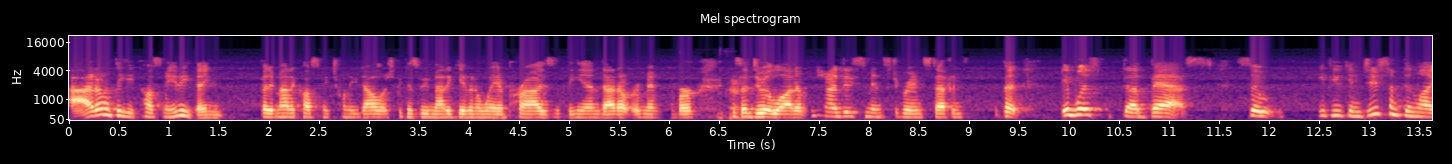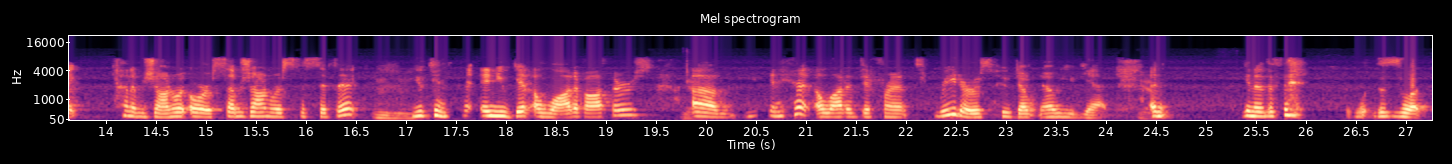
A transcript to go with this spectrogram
I don't think it cost me anything. But it might have cost me twenty dollars because we might have given away a prize at the end. I don't remember because Okay. I do a lot of you know I do some Instagram stuff and but it was the best. So if you can do something like kind of genre or subgenre specific, hmm you can and you get a lot of authors Yeah. um, you can hit a lot of different readers who don't know you yet. Yeah. And you know the thing, this is what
